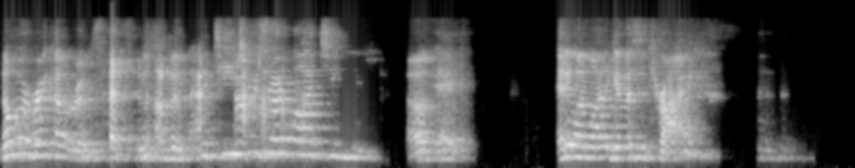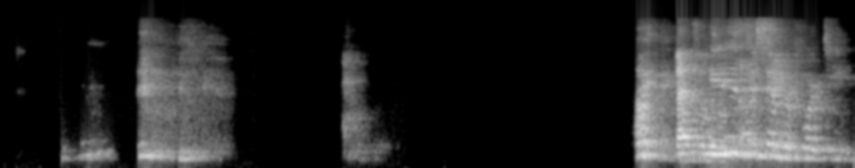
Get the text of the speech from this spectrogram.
No more breakout rooms, that's enough of The teachers are watching you. Okay. Anyone want to give us a try? I- That's a It little is daunting. December fourteenth.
